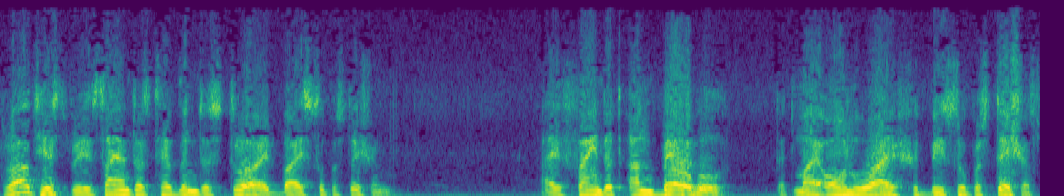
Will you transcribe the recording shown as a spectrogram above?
Throughout history, scientists have been destroyed by superstition. I find it unbearable that my own wife should be superstitious.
